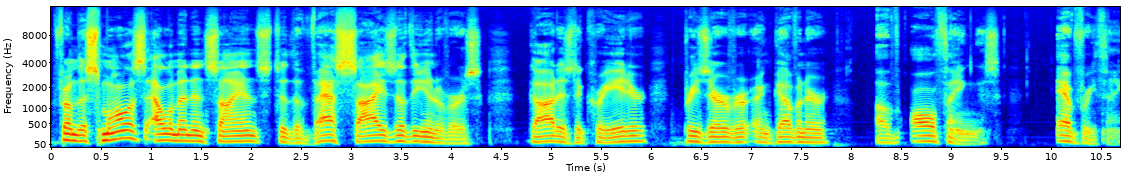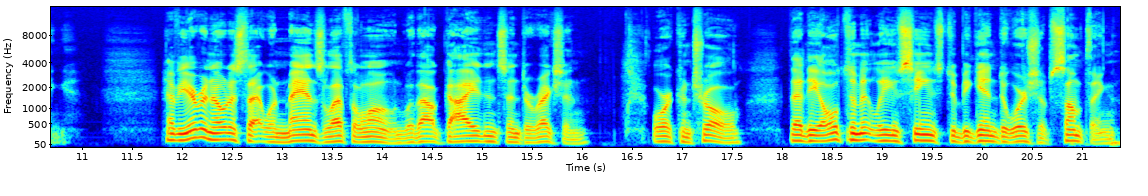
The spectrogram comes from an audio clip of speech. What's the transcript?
From the smallest element in science to the vast size of the universe, God is the creator, preserver, and governor of all things, everything. Have you ever noticed that when man's left alone without guidance and direction or control, that he ultimately seems to begin to worship something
